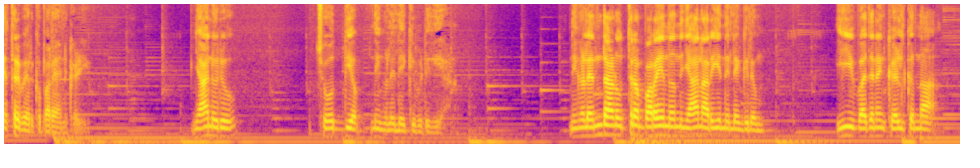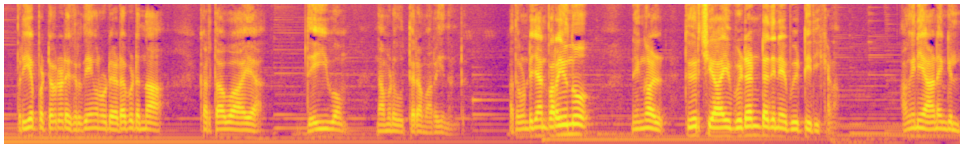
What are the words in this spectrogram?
എത്ര പേർക്ക് പറയാൻ കഴിയും? ഞാനൊരു ചോദ്യം നിങ്ങളിലേക്ക് വിടുകയാണ്. നിങ്ങൾ എന്താണ് ഉത്തരം പറയുന്നതെന്ന് ഞാൻ അറിയുന്നില്ലെങ്കിലും ഈ വചനം കേൾക്കുന്ന പ്രിയപ്പെട്ടവരുടെ ഹൃദയങ്ങളോട് ഇടപെടുന്ന കർത്താവായ ദൈവം നമ്മുടെ ഉത്തരം അറിയുന്നുണ്ട്. അതുകൊണ്ട് ഞാൻ പറയുന്നു നിങ്ങൾ തീർച്ചയായും വിടേണ്ടതിനെ വീട്ടിരിക്കണം. അങ്ങനെയാണെങ്കിൽ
